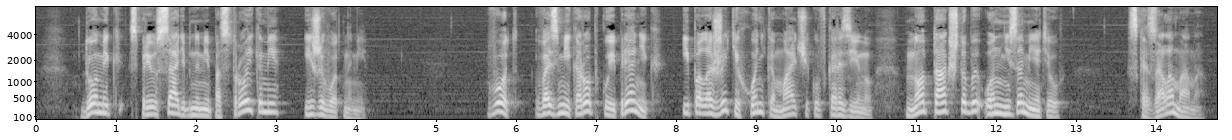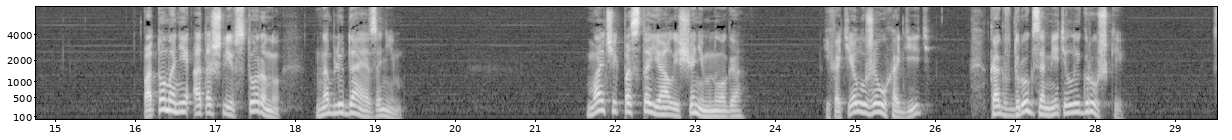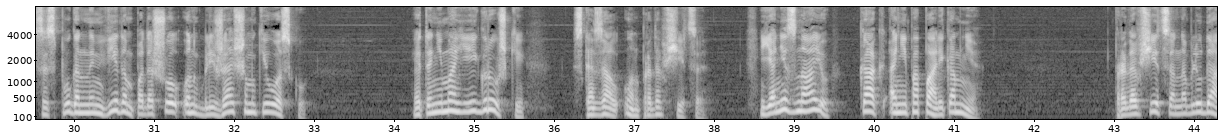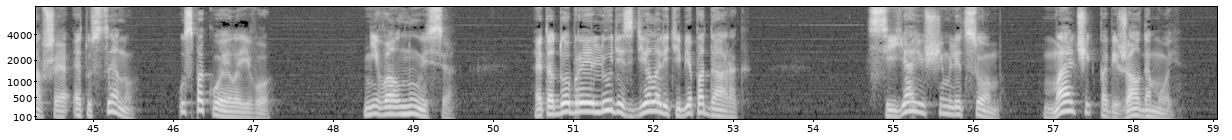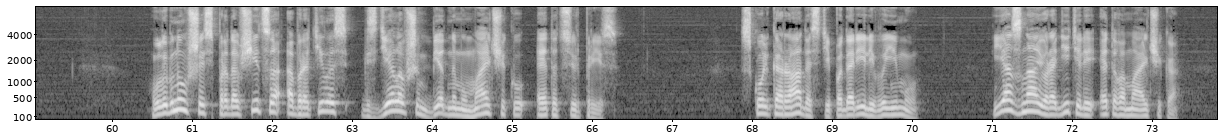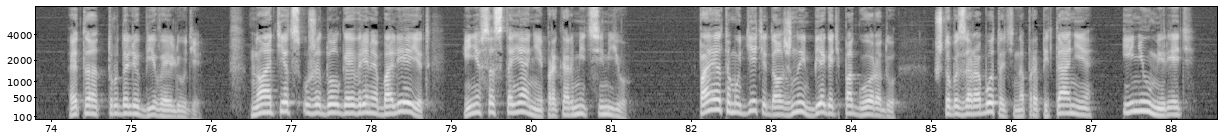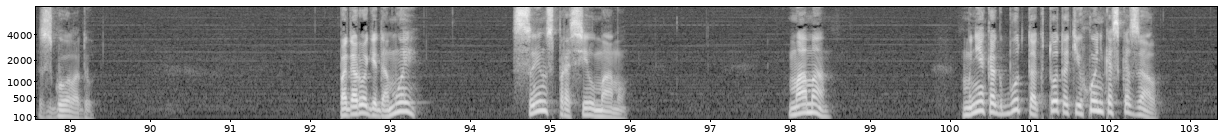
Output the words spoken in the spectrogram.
домик с приусадебными постройками и животными. «Вот, возьми коробку и пряник и положи тихонько мальчику в корзину, но так, чтобы он не заметил», — сказала мама. Потом они отошли в сторону, наблюдая за ним. Мальчик постоял еще немного и хотел уже уходить, как вдруг заметил игрушки. С испуганным видом подошел он к ближайшему киоску — «Это не мои игрушки», — сказал он продавщице. «Я не знаю, как они попали ко мне». Продавщица, наблюдавшая эту сцену, успокоила его. «Не волнуйся. Это добрые люди сделали тебе подарок». С сияющим лицом мальчик побежал домой. Улыбнувшись, продавщица обратилась к сделавшим бедному мальчику этот сюрприз. «Сколько радости подарили вы ему! Я знаю родителей этого мальчика. Это трудолюбивые люди. Но отец уже долгое время болеет и не в состоянии прокормить семью. Поэтому дети должны бегать по городу, чтобы заработать на пропитание и не умереть с голоду. По дороге домой сын спросил маму. «Мама, мне как будто кто-то тихонько сказал,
